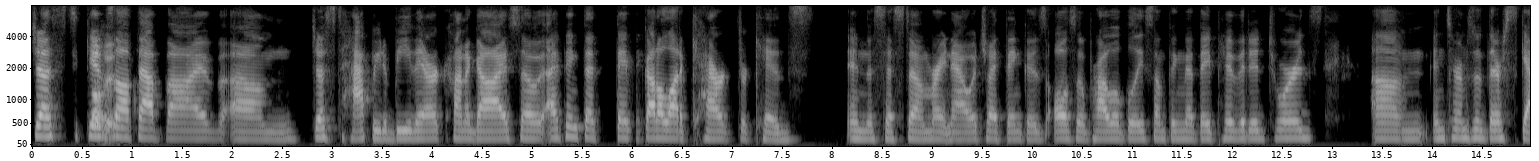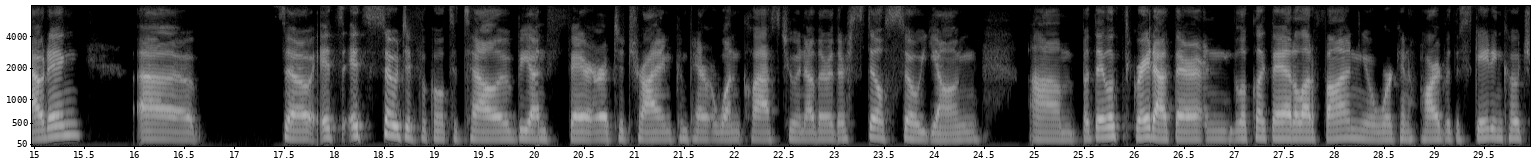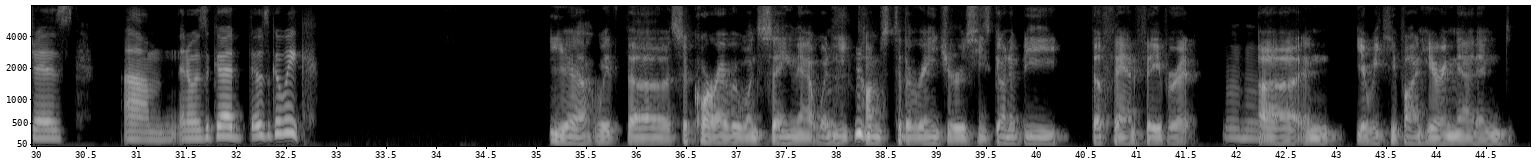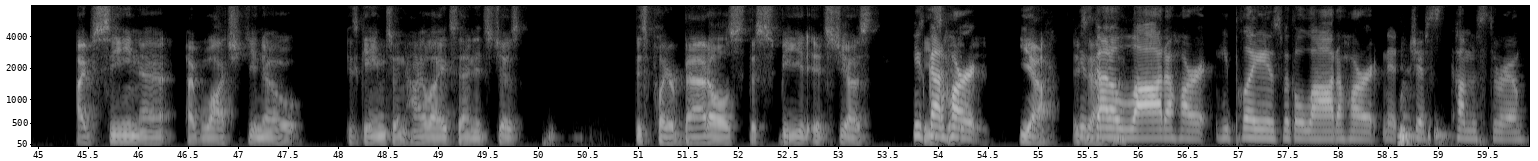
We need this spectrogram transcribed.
Just gives off that vibe. Um, just happy to be there kind of guy. So I think that they've got a lot of character kids in the system right now, which I think is also probably something that they pivoted towards um in terms of their scouting. Uh so it's it's so difficult to tell. It would be unfair to try and compare one class to another. They're still so young. Um, but they looked great out there and looked like they had a lot of fun. You were working hard with the skating coaches. Um, and it was a good it was a good week. Yeah, with uh Sykora, everyone's saying that when he comes to the Rangers, he's gonna be the fan favorite. Mm-hmm. Uh, and yeah, we keep on hearing that. And I've seen, uh, I've watched, you know, his games and highlights, and it's just this player battles the speed. It's just he's, he's got heart. Be, yeah, exactly. he's got a lot of heart. He plays with a lot of heart, and it just comes through.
